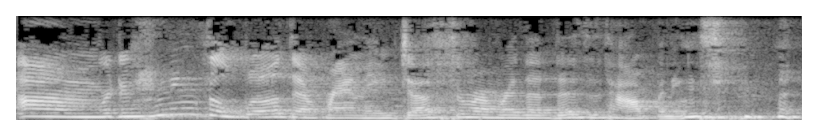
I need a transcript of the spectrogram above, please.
um, we're doing things a little differently. Just remember that this is happening tonight.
